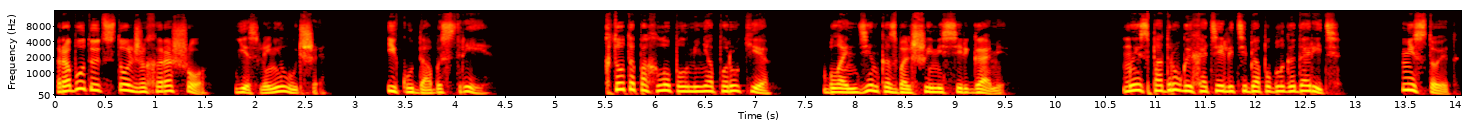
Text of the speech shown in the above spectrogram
работают столь же хорошо, если не лучше. И куда быстрее. Кто-то похлопал меня по руке. Блондинка с большими серьгами. Мы с подругой хотели тебя поблагодарить. Не стоит.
